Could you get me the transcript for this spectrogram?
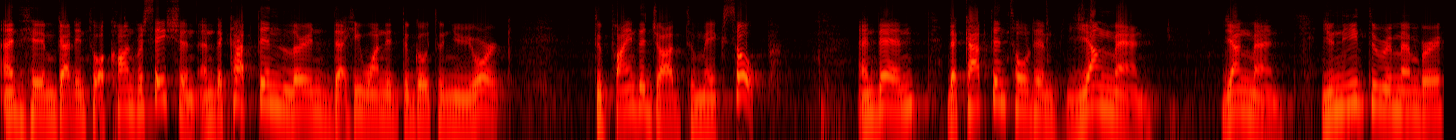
and him got into a conversation, and the captain learned that he wanted to go to New York to find a job to make soap. And then the captain told him, Young man, young man, you need to remember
